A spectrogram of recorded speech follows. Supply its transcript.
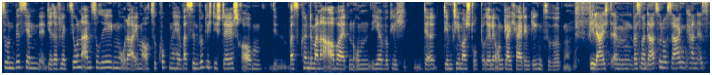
so ein bisschen die Reflexion anzuregen oder eben auch zu gucken, hey, was sind wirklich die Stellschrauben, was könnte man erarbeiten, um hier wirklich der, dem Thema strukturelle Ungleichheit entgegenzuwirken? Vielleicht, ähm, was man dazu noch sagen kann, ist,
